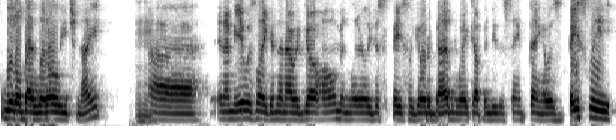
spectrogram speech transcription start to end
little by little each night. Mm-hmm. Uh, and I mean, it was like, and then I would go home and literally just basically go to bed and wake up and do the same thing. It was basically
